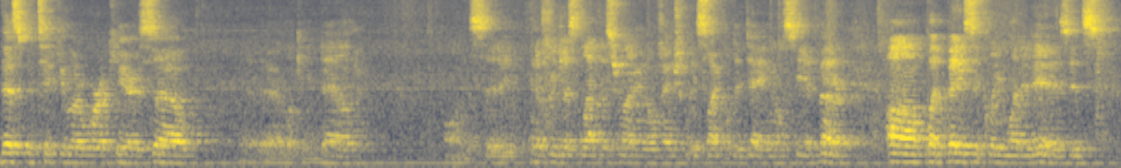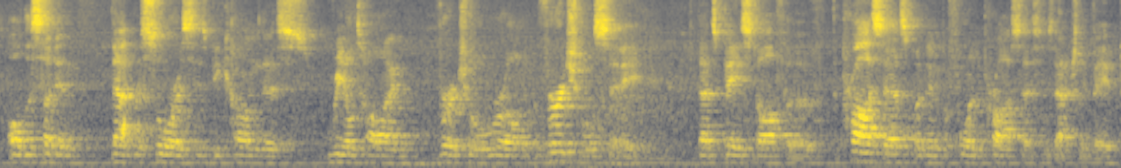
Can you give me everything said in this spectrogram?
this particular work here. So they're looking down on the city. And if we just let this run, it'll eventually cycle to day and you'll see it better. Um, but basically what it is, it's all of a sudden that resource has become this real-time virtual world, a virtual city that's based off of the process, but then before the process is actually based,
